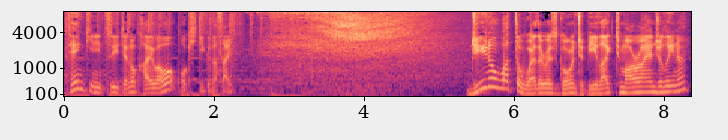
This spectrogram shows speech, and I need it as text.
天気についての会話をお聞きください Do you know what the weather is going to be like tomorrow, Angelina?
